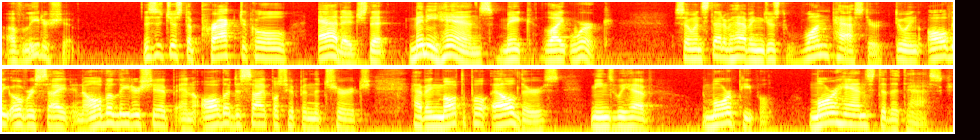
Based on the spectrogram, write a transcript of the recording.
of leadership. This is just a practical adage that many hands make light work. So instead of having just one pastor doing all the oversight and all the leadership and all the discipleship in the church, having multiple elders means we have more people, more hands to the task.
